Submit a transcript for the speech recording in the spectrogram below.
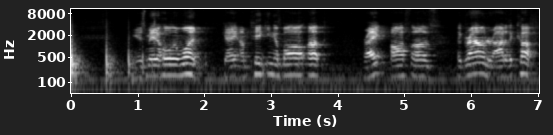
you just made a hole in one. Okay, I'm picking a ball up, right, off of the ground or out of the cup.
